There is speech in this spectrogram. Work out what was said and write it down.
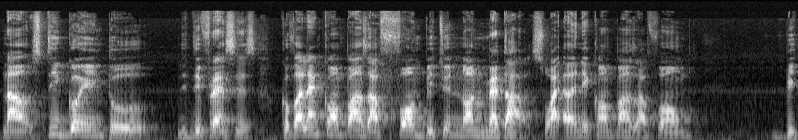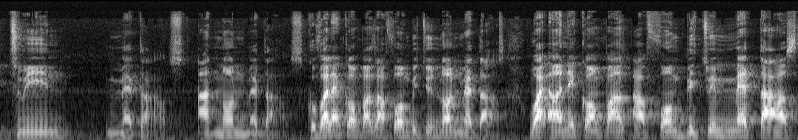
Now, still going to the differences, covalent compounds are formed between non-metals, while ionic compounds are formed between metals and non-metals. Covalent compounds are formed between non-metals, while ionic compounds are formed between metals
